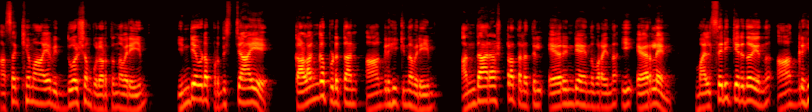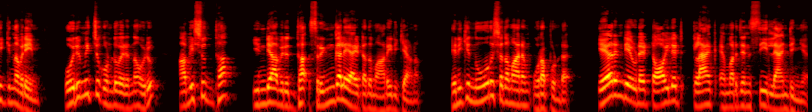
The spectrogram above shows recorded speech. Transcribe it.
അസഖ്യമായ വിദ്വേഷം പുലർത്തുന്നവരെയും ഇന്ത്യയുടെ പ്രതിച്ഛായയെ കളങ്കപ്പെടുത്താൻ ആഗ്രഹിക്കുന്നവരെയും അന്താരാഷ്ട്ര തലത്തിൽ എയർ ഇന്ത്യ എന്ന് പറയുന്ന ഈ എയർലൈൻ മത്സരിക്കരുത് എന്ന് ആഗ്രഹിക്കുന്നവരെയും ഒരുമിച്ച് കൊണ്ടുവരുന്ന ഒരു അവിശുദ്ധ ഇന്ത്യ വിരുദ്ധ ശൃംഖലയായിട്ട് അത് മാറിയിരിക്കുകയാണ്. എനിക്ക് നൂറ് ശതമാനം ഉറപ്പുണ്ട്. എയർ ഇന്ത്യയുടെ ടോയ്ലറ്റ് ക്ലാക്ക് എമർജൻസി ലാൻഡിങ്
